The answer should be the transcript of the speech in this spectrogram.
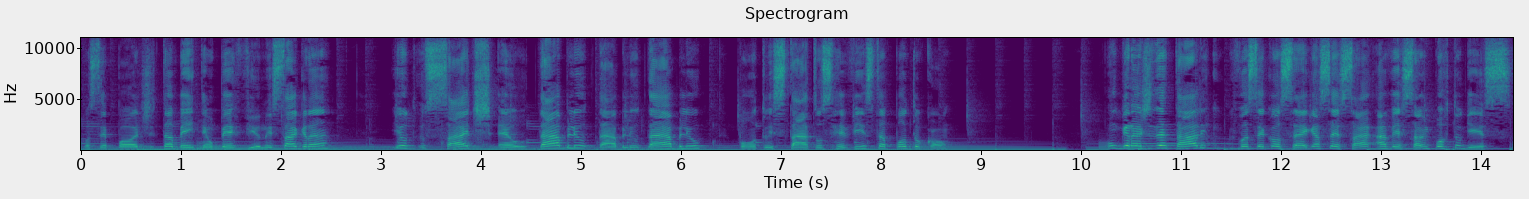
Você pode também ter um perfil no Instagram e o, o site é o www.statusrevista.com. Um grande detalhe que você consegue acessar a versão em português,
